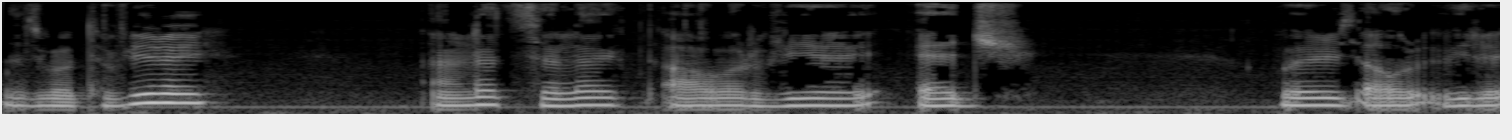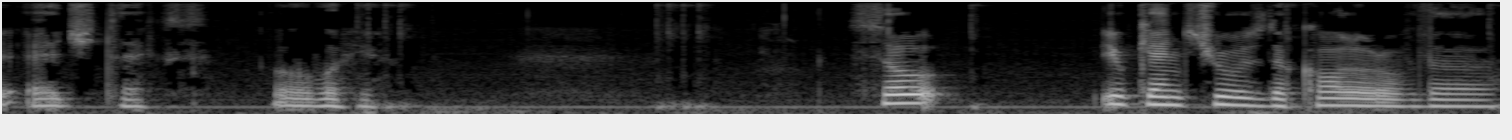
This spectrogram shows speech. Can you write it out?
Let's go to V-Ray and let's select our V-Ray edge. Where is our V-Ray edge text? Over here. So you can choose the color of the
